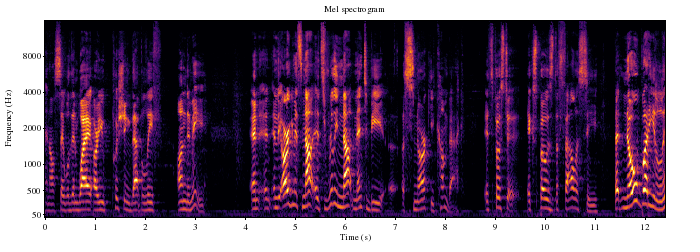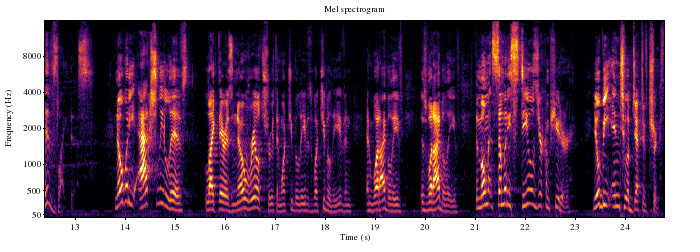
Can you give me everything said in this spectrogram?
And I'll say, Well, then why are you pushing that belief onto me? And, and, and the argument's not, it's really not meant to be a, a snarky comeback. It's supposed to expose the fallacy that nobody lives like this. Nobody actually lives like there is no real truth, and what you believe is what you believe, and, and what I believe is what I believe. The moment somebody steals your computer, you'll be into objective truth.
